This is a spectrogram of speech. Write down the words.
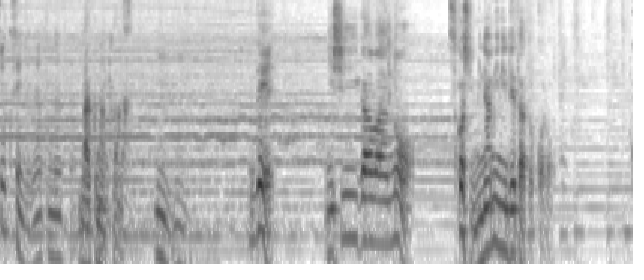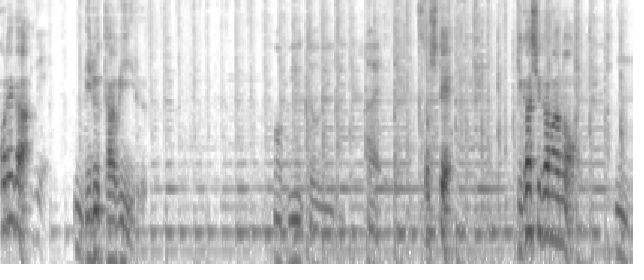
一直線じゃなくなった。なくなったんですうんうん。で西側の少し南に出たところこれがビルタウィールビュートウィーはい。そして東側のうん。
